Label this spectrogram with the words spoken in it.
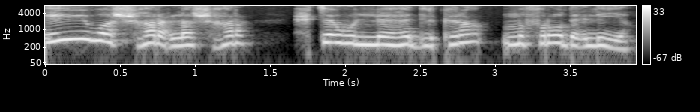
إيوا شهر على شهر حتى ولا هاد الكرا مفروض عليا.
